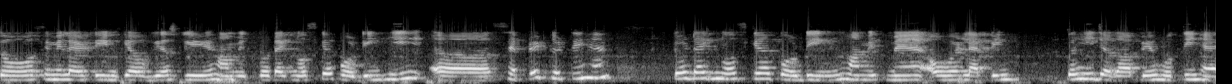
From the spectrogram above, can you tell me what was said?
तो सिमिलैरिटी इनके ऑब्वियसली हम इसको डायग्नोस के अकॉर्डिंग ही सेपरेट करते हैं। तो डायग्नोस के अकॉर्डिंग हम इसमें ओवरलैपिंग कहीं जगह पे होती है।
